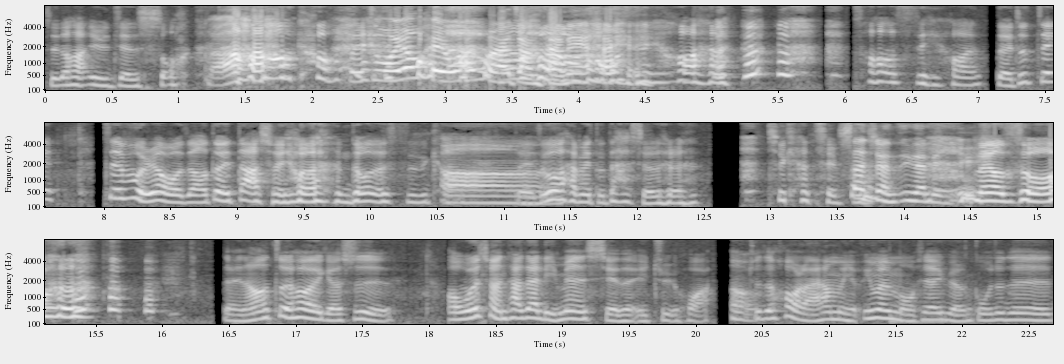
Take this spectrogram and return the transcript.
直到他遇见受啊，靠北，怎么又可以弯回来讲谈恋爱？喜欢，超喜欢。对，就这这部让我知道对大学有了很多的思考。Uh, 对，如果还没读大学的人去看这部，善选自己的领域，没有错。对，然后最后一个是哦，我很喜欢他在里面写的一句话，uh, 就是后来他们有因为某些缘故，就是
